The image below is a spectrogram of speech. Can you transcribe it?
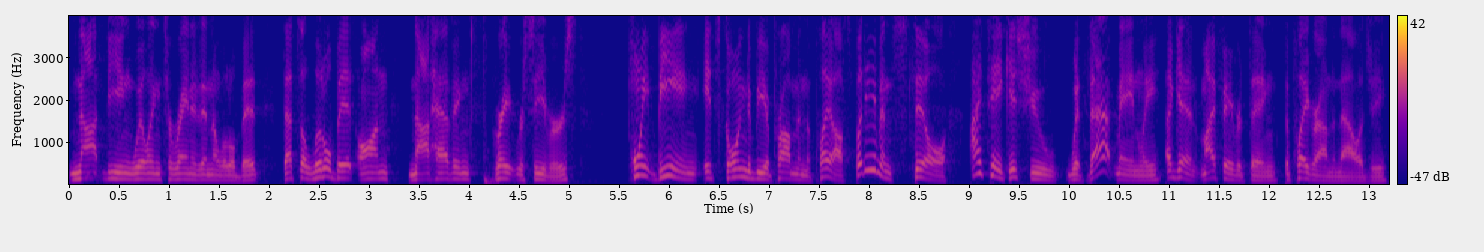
not being willing to rein it in a little bit. That's a little bit on not having great receivers. Point being, it's going to be a problem in the playoffs. But even still, I take issue with that mainly. Again, my favorite thing, the playground analogy.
